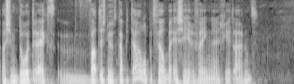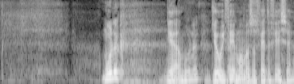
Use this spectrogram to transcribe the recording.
als je hem doortrekt, wat is nu het kapitaal op het veld bij SC Heerenveen, eh, Geert Arend? Moeilijk, Ja, moeilijk. Joey Ja, Veerman was dus, een vette vis, hè?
